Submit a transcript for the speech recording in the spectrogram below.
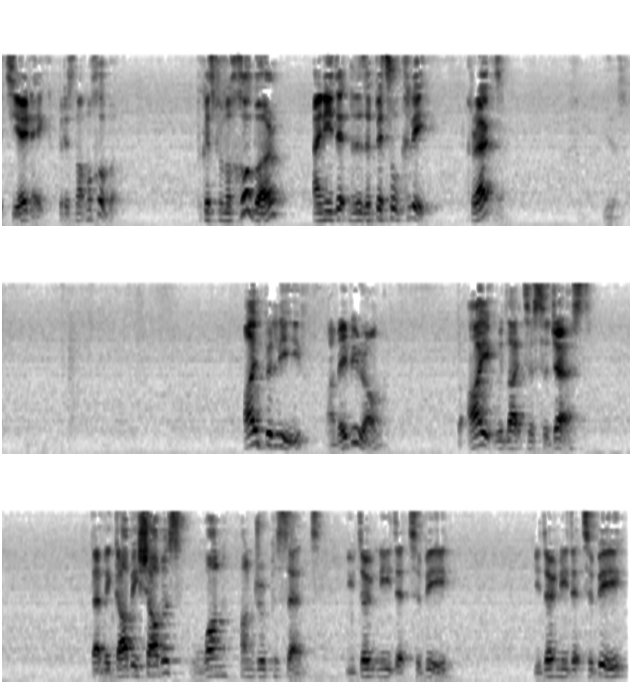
It's Yonik, but it's not Mechubur. Because for Mechubur, I need it, there's a bittel kli. Correct? Yes. I believe, I may be wrong, but I would like to suggest that Legabi Shabbos, 100%. You don't need it to be, you don't need it to be,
